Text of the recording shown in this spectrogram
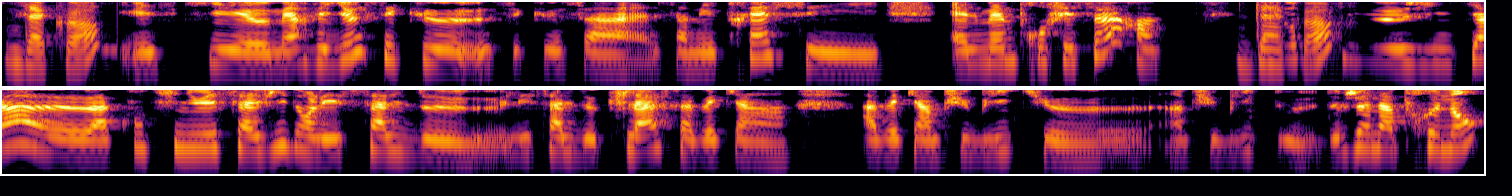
D'accord. Et ce qui est merveilleux, c'est que c'est que sa, sa maîtresse est elle-même professeure. D'accord. Euh, Jinka euh, a continué sa vie dans les salles de les salles de classe avec un avec un public euh, un public de, de, jeunes apprenants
